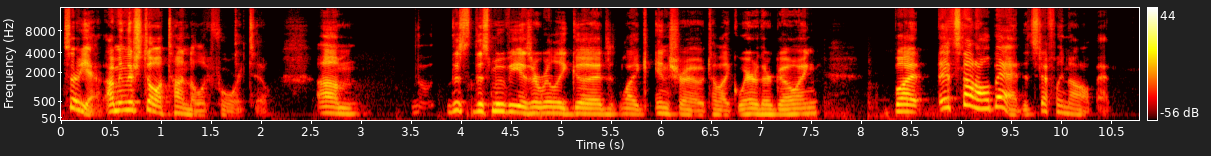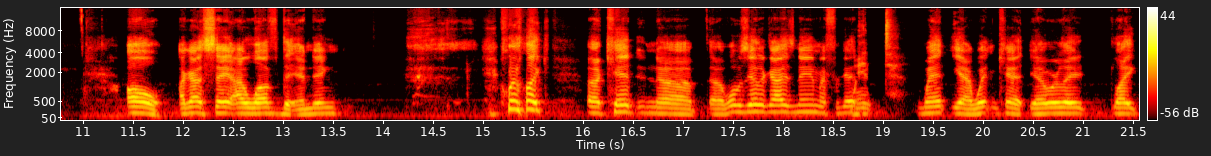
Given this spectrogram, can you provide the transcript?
so yeah, I mean there's still a ton to look forward to. Um, this this movie is a really good like intro to like where they're going, but it's not all bad. It's definitely not all bad. Oh, I gotta say, I loved the ending when like a kid and uh, uh, what was the other guy's name? I forget. Wint. Wint, yeah, Wint and Kidd, yeah, where they like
